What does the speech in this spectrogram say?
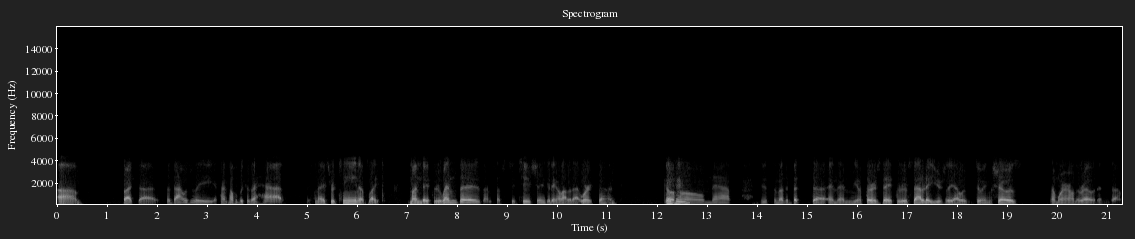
Um but uh so that was really a time helpful because I had this nice routine of like Monday through Wednesdays, I'm substitute teaching, getting a lot of that work done. Go Mhm. home, nap, do some other but uh and then, you know, Thursday through Saturday usually I was doing shows somewhere on the road and um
